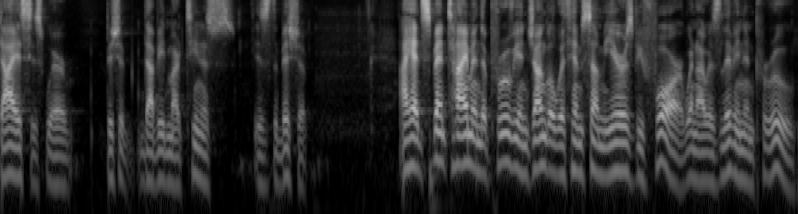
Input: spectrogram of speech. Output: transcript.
diocese where Bishop David Martinez is the bishop. I had spent time in the Peruvian jungle with him some years before when I was living in Peru.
